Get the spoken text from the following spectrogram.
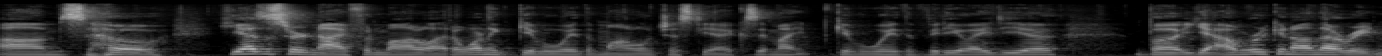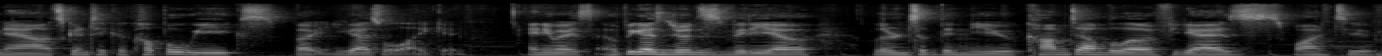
Um, so he has a certain iPhone model. I don't want to give away the model just yet because it might give away the video idea. But yeah, I'm working on that right now. It's going to take a couple weeks, but you guys will like it. Anyways, I hope you guys enjoyed this video, learned something new. Comment down below if you guys want to.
